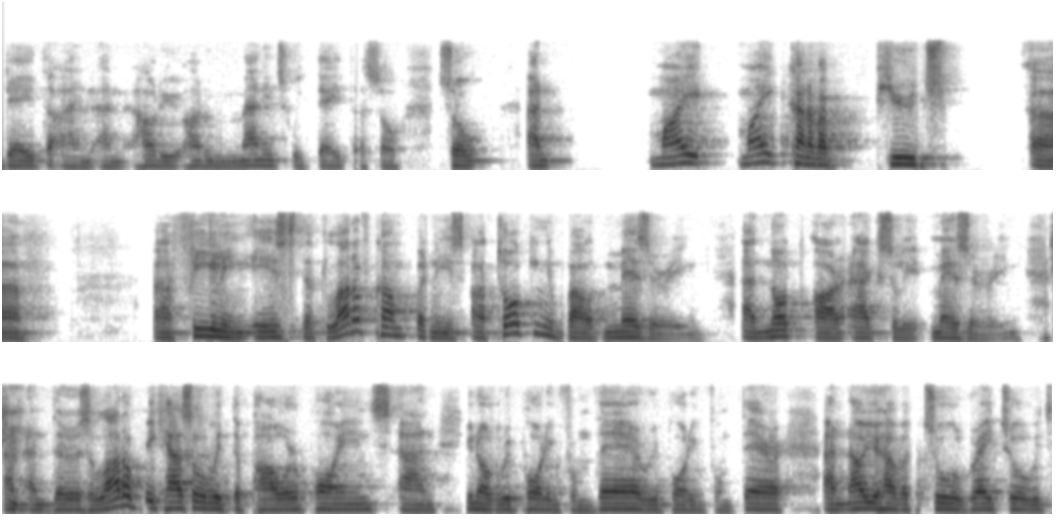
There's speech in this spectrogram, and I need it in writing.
data and, and how do you how do you manage with data. So so and my my kind of a huge uh, uh, feeling is that a lot of companies are talking about measuring and not are actually measuring. And, hmm. and there's a lot of big hassle with the PowerPoints and, you know, reporting from there, reporting from there. And now you have a tool, great tool, which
